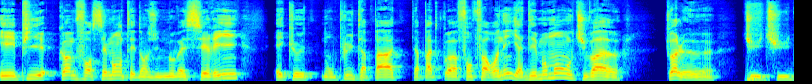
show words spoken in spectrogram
Et puis, comme forcément, t'es dans une mauvaise série et que non plus, t'as pas, t'as pas de quoi fanfaronner, il y a des moments où tu vas, euh, tu vois, le, tu, tu,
